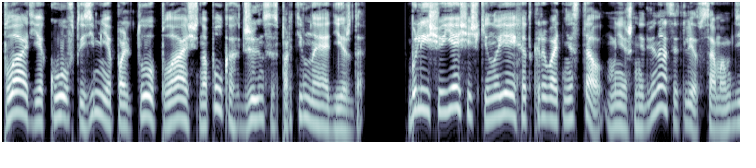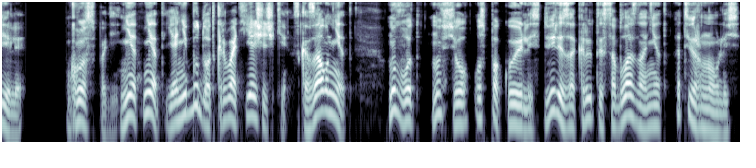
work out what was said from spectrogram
Платья, кофты, зимнее пальто, плащ, на полках джинсы, спортивная одежда. Были еще ящички, но я их открывать не стал. Мне ж не 12 лет в самом деле. Господи, нет-нет, я не буду открывать ящички. Сказал нет. Ну вот, ну все, успокоились, двери закрыты, соблазна нет, отвернулись.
